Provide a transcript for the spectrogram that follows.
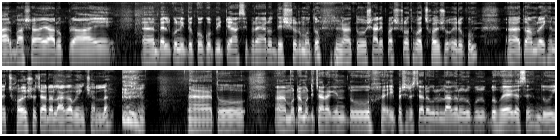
আর বাসায় আরও প্রায় ব্যালকনিতে কোকোপিটে আছে প্রায় আরও দেড়শোর মতো। তো সাড়ে পাঁচশো অথবা ছয়শো এরকম। তো আমরা এখানে ছয়শো চারা লাগাবো ইনশাল্লাহ তো মোটামুটি চারা কিন্তু এই পাশের চারাগুলো লাগানোর উপযুক্ত হয়ে গেছে। দুই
